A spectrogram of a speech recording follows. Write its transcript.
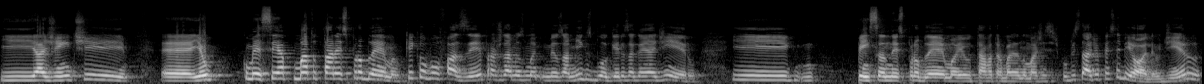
E a gente, é, eu comecei a matutar nesse problema. O que, que eu vou fazer para ajudar meus, meus amigos blogueiros a ganhar dinheiro? E pensando nesse problema, eu estava trabalhando numa agência de publicidade, eu percebi, olha, o dinheiro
